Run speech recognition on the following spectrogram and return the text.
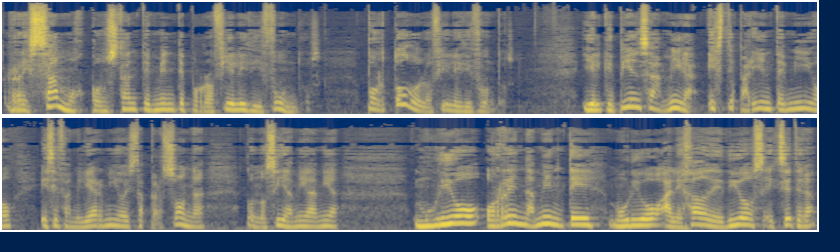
rezamos constantemente por los fieles difuntos, por todos los fieles difuntos. Y el que piensa, mira, este pariente mío, ese familiar mío, esta persona, conocida, amiga mía, murió horrendamente, murió alejado de Dios, etc.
